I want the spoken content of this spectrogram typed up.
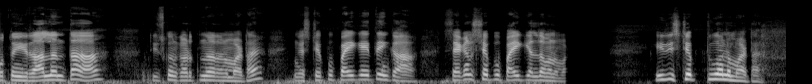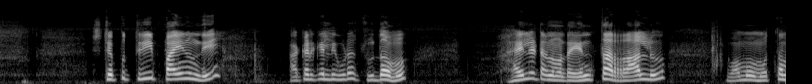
మొత్తం ఈ రాళ్ళంతా తీసుకొని కడుతున్నారు అనమాట ఇంకా స్టెప్ పైకి అయితే ఇంకా సెకండ్ స్టెప్ పైకి వెళ్దాం అనమాట ఇది స్టెప్ టూ అన్నమాట. స్టెప్ త్రీ పైన ఉంది అక్కడికి వెళ్ళి కూడా చూద్దాము. హైలైట్ అనమాట ఎంత రాళ్ళు. వామ్మో మొత్తం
